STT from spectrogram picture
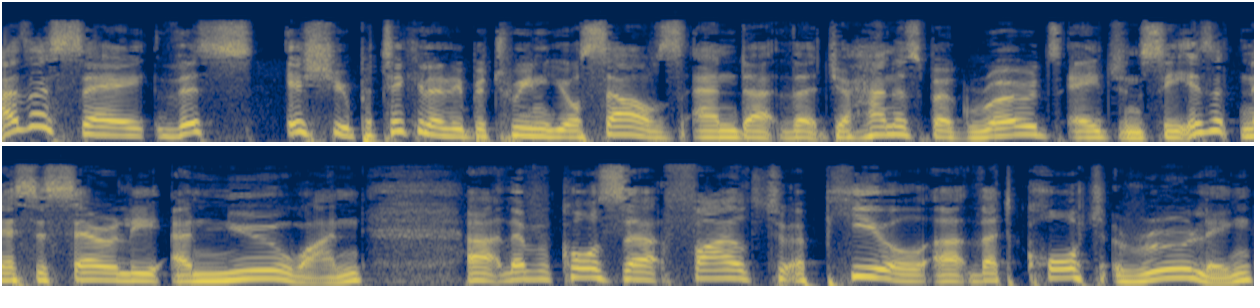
As I say, this issue, particularly between yourselves and uh, the Johannesburg Roads Agency, isn't necessarily a new one. Uh, they've, of course, uh, filed to appeal uh, that court ruling,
